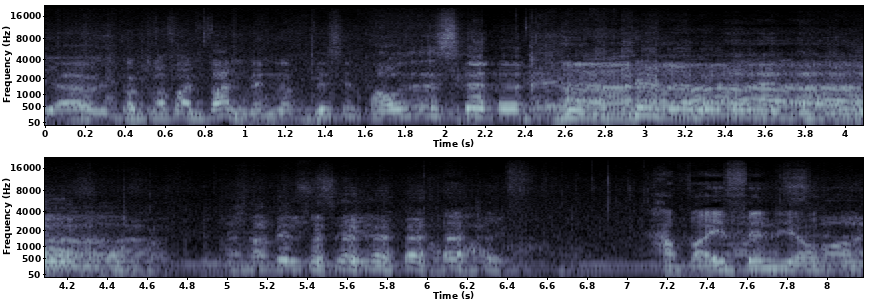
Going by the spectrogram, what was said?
Ja, kommt drauf an, wann. Wenn noch ein bisschen Pause ist. Ich habe jetzt zehn. Hawaii fände ich auch gut.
